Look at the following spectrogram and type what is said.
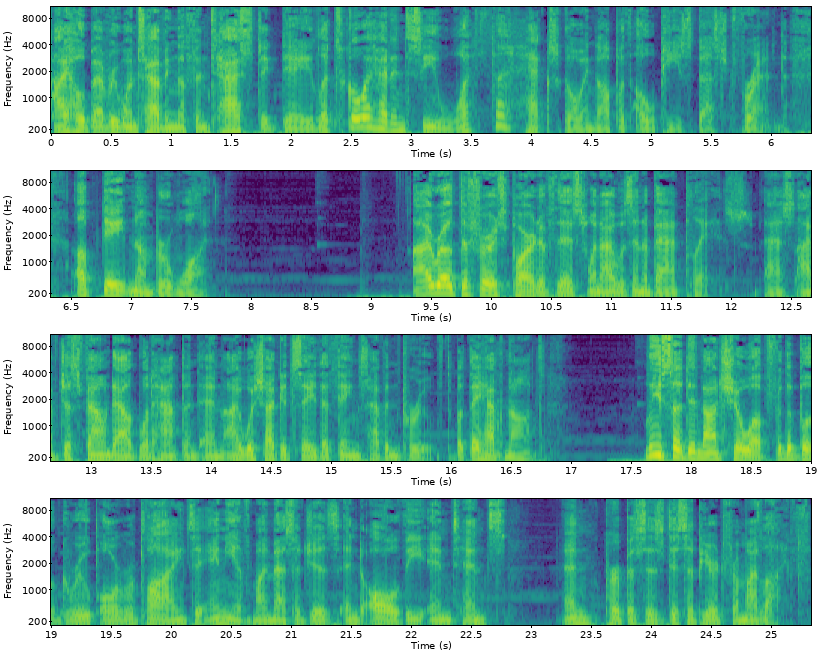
I hope everyone's having a fantastic day. Let's go ahead and see what the heck's going up with OP's best friend. Update number one. I wrote the first part of this when I was in a bad place, as I've just found out what happened and I wish I could say that things have improved, but they have not. Lisa did not show up for the book group or reply to any of my messages and all the intents and purposes disappeared from my life.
